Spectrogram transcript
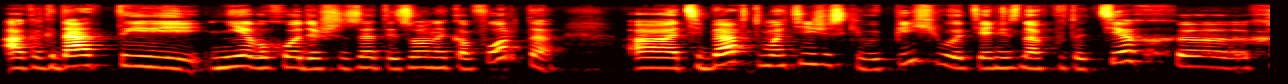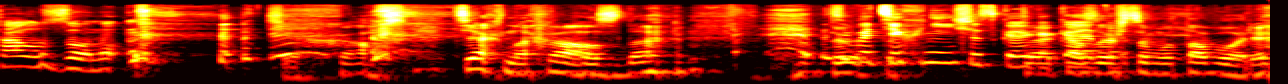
А когда ты не выходишь из этой зоны комфорта, а, тебя автоматически выпихивают, я не знаю, какую-то тех э. Теххаус, технохаус, да? Типа техническая какая-то. Ты оказываешься в мутаборе.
